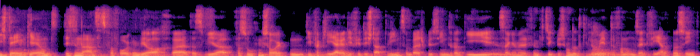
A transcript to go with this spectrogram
Ich denke, und diesen Ansatz verfolgen wir auch, äh, dass wir versuchen sollten, die Verkehre, die für die Stadt Wien zum Beispiel sind oder die, sagen wir, 50 bis 100 Kilometer von uns entfernt nur sind,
